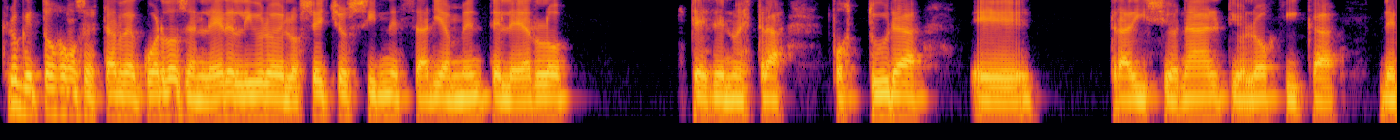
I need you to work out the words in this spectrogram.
Creo que todos vamos a estar de acuerdo en leer el libro de los Hechos sin necesariamente leerlo desde nuestra postura eh, tradicional, teológica, de,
